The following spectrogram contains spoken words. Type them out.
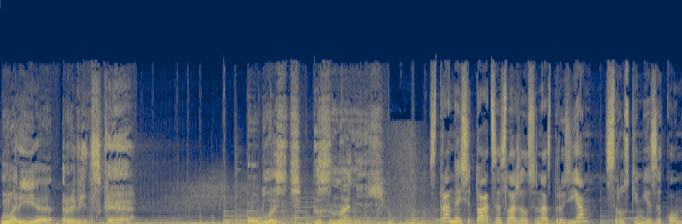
Мария Равинская. Область знаний. Странная ситуация сложилась у нас, друзья, с русским языком.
